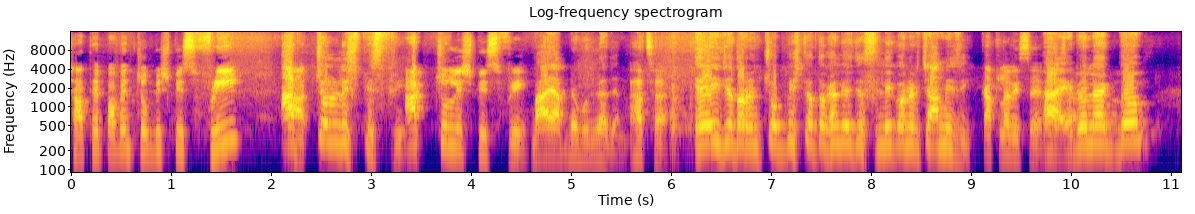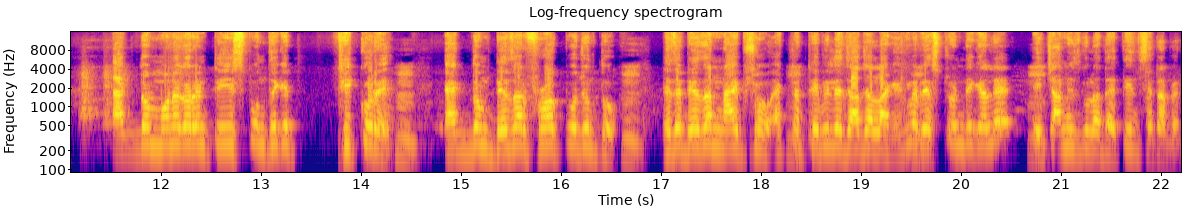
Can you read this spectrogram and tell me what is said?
সাথে পাবেন চব্বিশ পিস ফ্রি আটচল্লিশ পিস ফ্রি আটচল্লিশ পিস ফ্রি ভাই আপনি বুঝলা যান। আচ্ছা। এই যে ধরেন চব্বিশটা তো খালি যে সিলিকনের চামিজি। কাটলারি সেট হ্যাঁ এটা হলো একদম একদম মনে করেন টি স্পুন থেকে ঠিক করে হুম। একদম ডেজার ফ্রক পর্যন্ত। এই যে ডেজার নাইফ শো একটা টেবিলে যা যা লাগে এগুলো রেস্টুরেন্টে গেলে এই চামিচগুলা দেয় তিন সেট আপের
